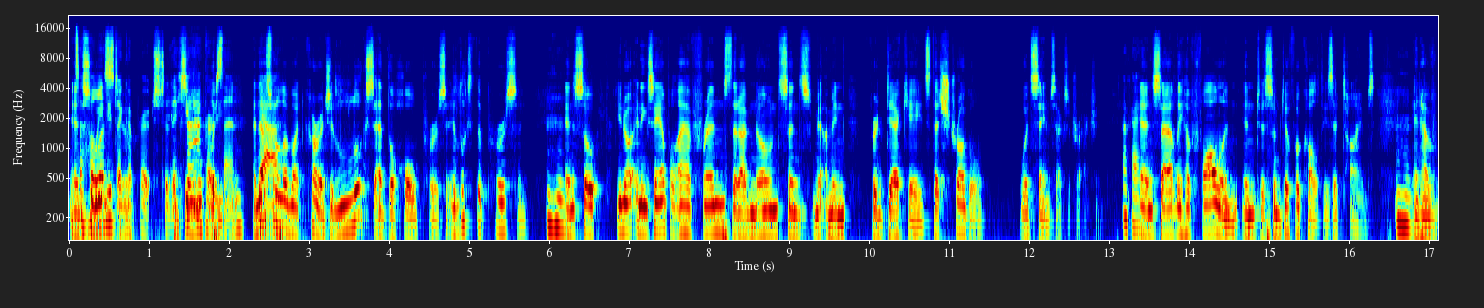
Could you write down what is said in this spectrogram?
It's and a so holistic to, approach to the exactly. human person. And that's yeah. what I love about courage. It looks at the whole person. It looks at the person. Mm-hmm. And so, you know, an example, I have friends that I've known since, I mean, for decades that struggle with same sex attraction. Okay. And sadly have fallen into some difficulties at times mm-hmm. and have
